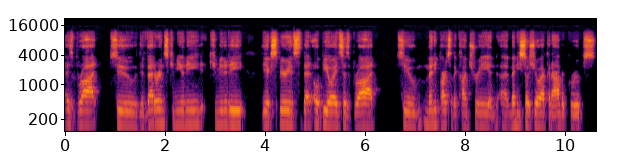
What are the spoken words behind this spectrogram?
has brought to the veterans community community the experience that opioids has brought to many parts of the country and uh, many socioeconomic groups.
